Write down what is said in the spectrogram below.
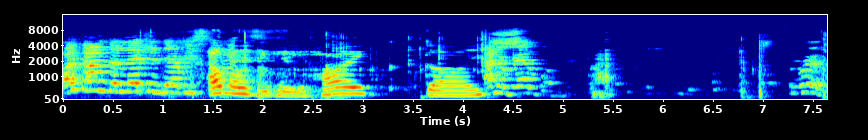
I found a legendary I don't know if you hear me. Hi, guys. And a rare one. For real.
